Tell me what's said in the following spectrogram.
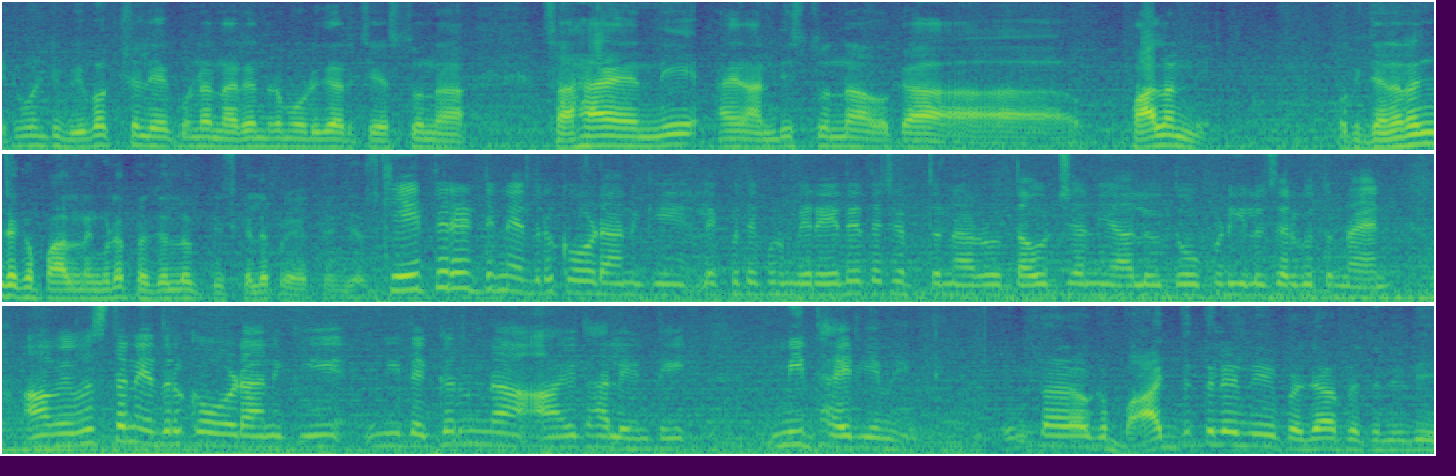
ఎటువంటి వివక్ష లేకుండా నరేంద్ర మోడీ గారు చేస్తున్న సహాయాన్ని ఆయన అందిస్తున్న ఒక పాలనని ఒక జనరంజక పాలన కూడా ప్రజల్లోకి తీసుకెళ్ళే ప్రయత్నం చేస్తున్నాం కేతిరెడ్డిని ఎదుర్కోవడానికి లేకపోతే ఇప్పుడు మీరు ఏదైతే చెప్తున్నారో దౌర్జన్యాలు దోపిడీలు జరుగుతున్నాయని ఆ వ్యవస్థను ఎదుర్కోవడానికి మీ దగ్గరున్న ఆయుధాలు ఏంటి మీ ధైర్యం ఏంటి? ఇంత ఒక బాధ్యత లేని ప్రజాప్రతినిధి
